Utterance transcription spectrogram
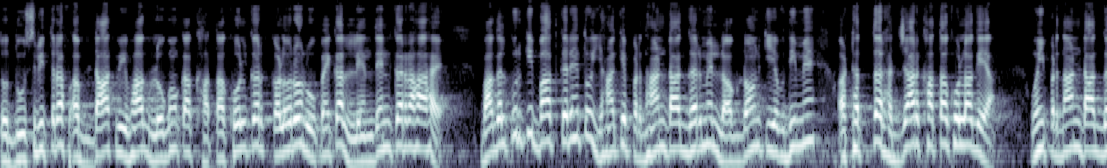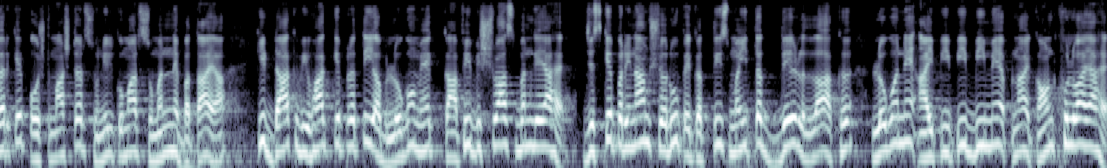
तो दूसरी तरफ़ अब डाक विभाग लोगों का खाता खोलकर करोड़ों रुपए का लेन देन कर रहा है। भागलपुर की बात करें तो यहाँ के प्रधान डाकघर में लॉकडाउन की अवधि में अठहत्तर हज़ार खाता खोला गया। वहीं प्रधान डाकघर के पोस्टमास्टर सुनील कुमार सुमन ने बताया कि डाक विभाग के प्रति अब लोगों में काफ़ी विश्वास बन गया है, जिसके परिणाम स्वरूप 31 मई तक डेढ़ लाख लोगों ने आईपीपीबी में अपना अकाउंट खुलवाया है।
